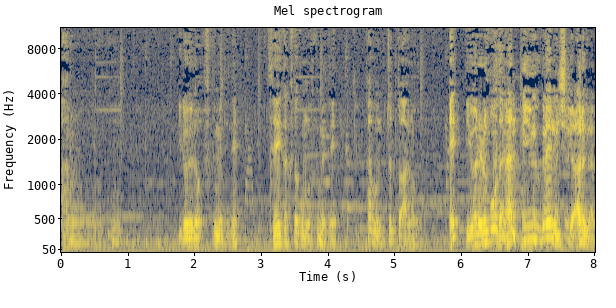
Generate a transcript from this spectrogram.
あのこういろいろ含めてね性格とかも含めて多分ちょっとあのえ？って言われる方だなっていうぐらいの意識はあるのよ。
